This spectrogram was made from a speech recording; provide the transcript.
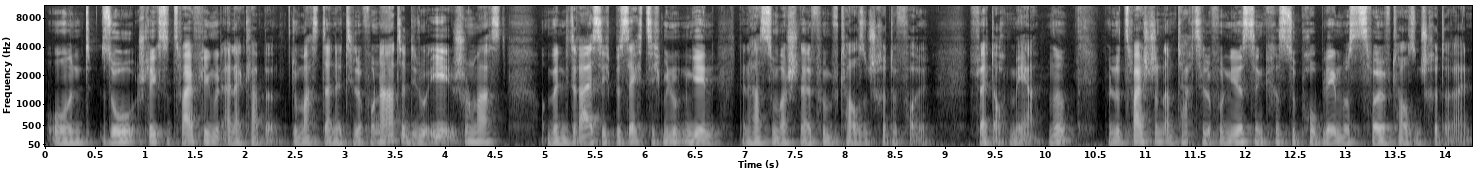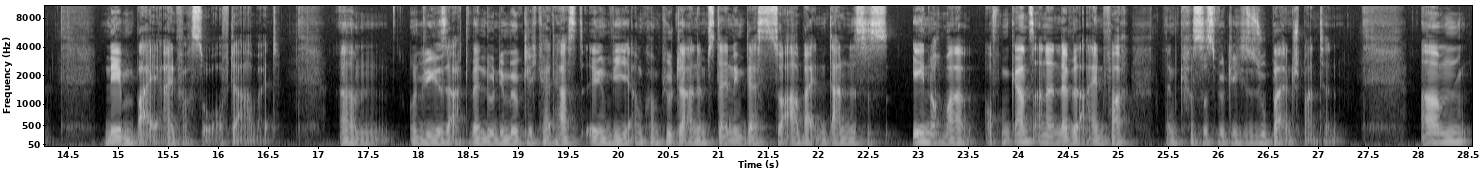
Und so schlägst du zwei Fliegen mit einer Klappe. Du machst deine Telefonate, die du eh schon machst, und wenn die 30 bis 60 Minuten gehen, dann hast du mal schnell 5000 Schritte voll vielleicht auch mehr. Ne? Wenn du zwei Stunden am Tag telefonierst, dann kriegst du problemlos 12.000 Schritte rein. Nebenbei, einfach so auf der Arbeit. Ähm, und wie gesagt, wenn du die Möglichkeit hast, irgendwie am Computer an einem Standing Desk zu arbeiten, dann ist es eh nochmal auf einem ganz anderen Level einfach. Dann kriegst du es wirklich super entspannt hin. Ähm,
